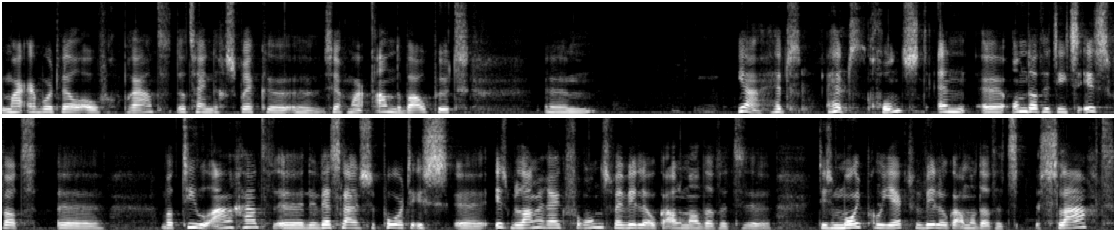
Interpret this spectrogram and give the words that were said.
maar er wordt wel over gepraat. Dat zijn de gesprekken zeg maar aan de bouwput. Um, ja, het, het gonst. En omdat het iets is wat wat Tiel aangaat. Uh, de Westluizense poort is, uh, is belangrijk voor ons. Wij willen ook allemaal dat het... Uh, het is een mooi project. We willen ook allemaal dat het slaagt.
